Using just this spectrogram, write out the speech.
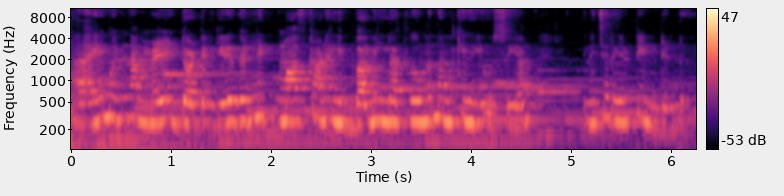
അതിന് മുന്നേ നമ്മൾ ഡോട്ടൻ കീഴ് ഇതൊരു ലിപ് മാസ്ക് ആണ്. ലിപ് ബാം ഇല്ലാത്തത് കൊണ്ട് നമുക്കിത് യൂസ് ചെയ്യാം. ഇതിന് ചെറിയൊരു ടിന്റ് ഉണ്ട്.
